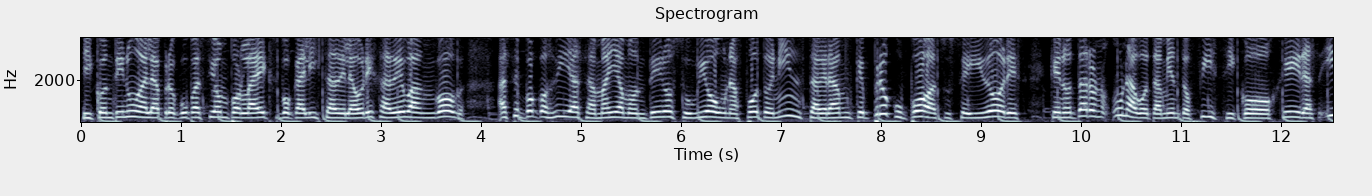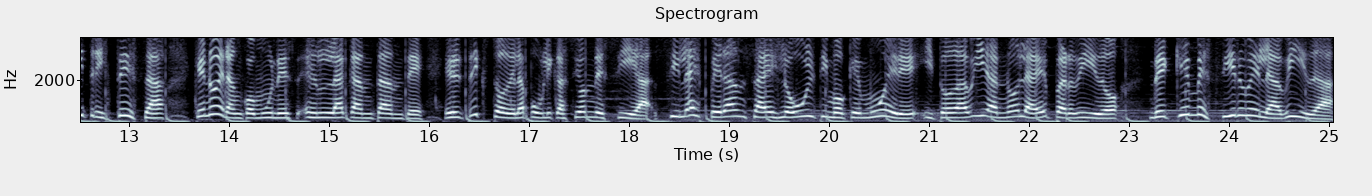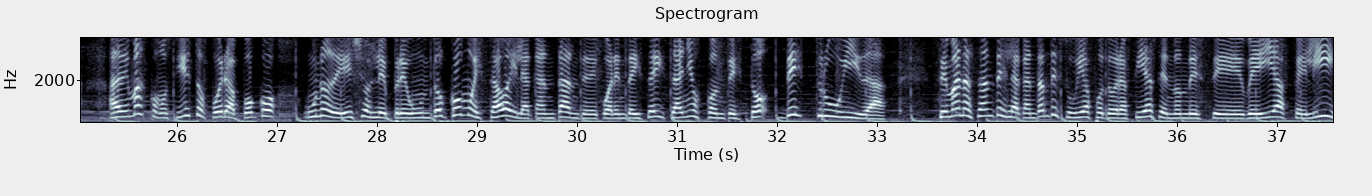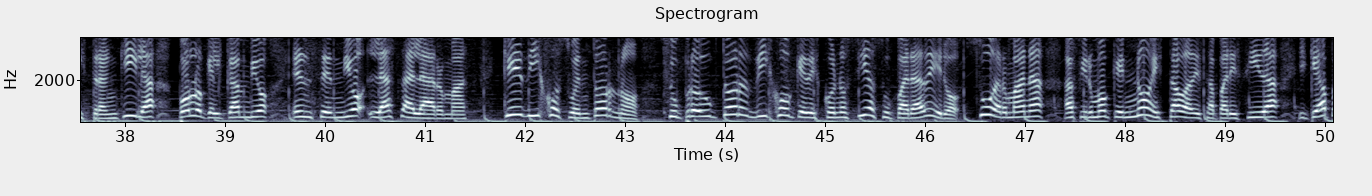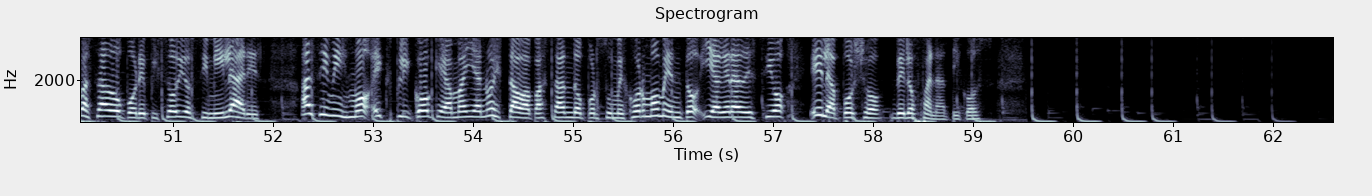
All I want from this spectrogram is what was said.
Y continúa la preocupación por la ex vocalista de La Oreja de Van Gogh. Hace pocos días Amaya Montero subió una foto en Instagram que preocupó a sus seguidores que notaron un agotamiento físico, ojeras y tristeza que no eran comunes en la cantante. El texto de la publicación decía, si la esperanza es lo último que muere y todavía no la he perdido, ¿de qué me sirve la vida? Además, como si esto fuera poco, uno de ellos le preguntó cómo estaba y la cantante de 46 años contestó destruida. Semanas antes la cantante subía fotografías en donde se veía feliz, tranquila, por lo que el cambio encendió las alarmas. ¿Qué dijo su entorno? Su productor dijo que desconocía su paradero. Su hermana afirmó que no estaba desaparecida y que ha pasado por episodios similares. Asimismo, explicó que Amaya no estaba pasando por su mejor momento y agradeció el apoyo de los fanáticos.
